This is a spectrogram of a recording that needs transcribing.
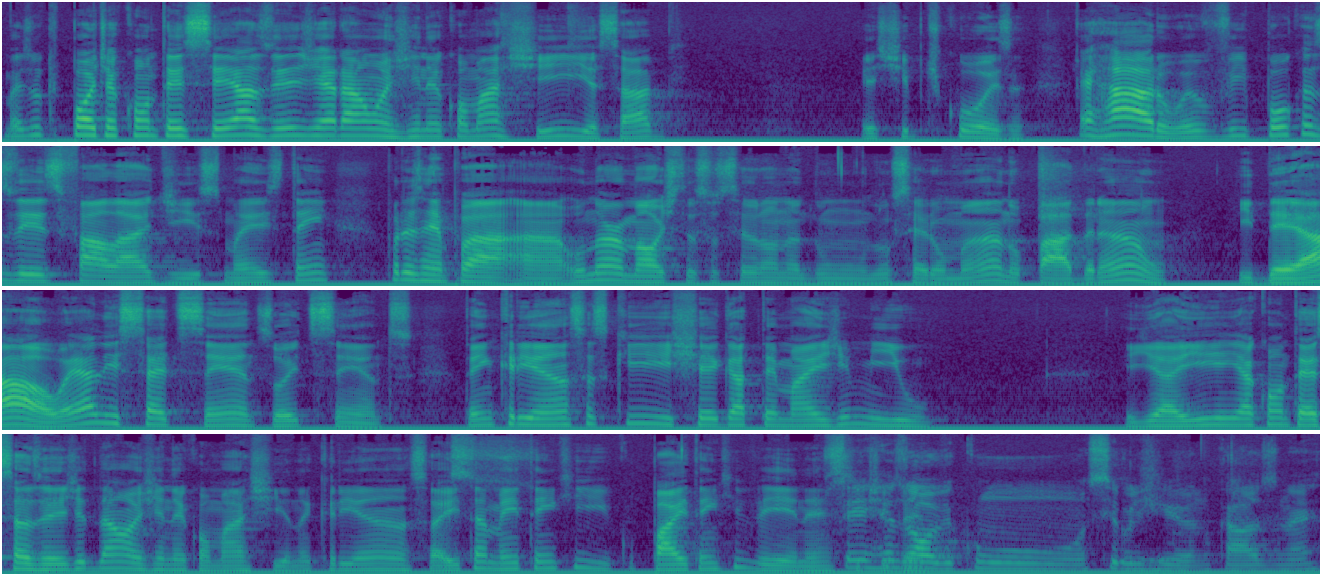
Mas o que pode acontecer é, às vezes, gerar uma ginecomastia, sabe? Esse tipo de coisa. É raro, eu vi poucas vezes falar disso, mas tem, por exemplo, a- a- o normal de testosterona de um, de um ser humano, o padrão ideal, é ali 700, 800. Tem crianças que chega a ter mais de mil. E aí acontece às vezes de dar uma ginecomastia na criança. Aí também tem que, o pai tem que ver, né? Você resolve com cirurgia, no caso, né?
